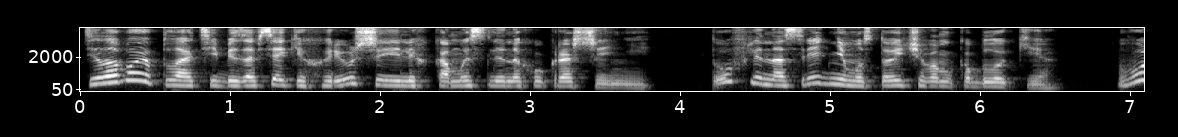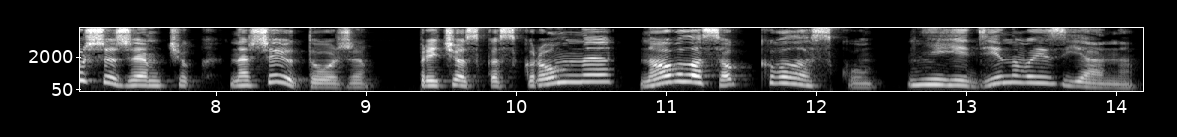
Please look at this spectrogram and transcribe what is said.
Деловое платье безо всяких рюшей и легкомысленных украшений. Туфли на среднем устойчивом каблуке. В уши жемчуг, на шею тоже. Прическа скромная, но волосок к волоску. Ни единого изъяна.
